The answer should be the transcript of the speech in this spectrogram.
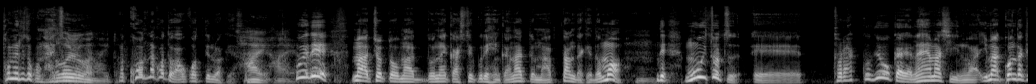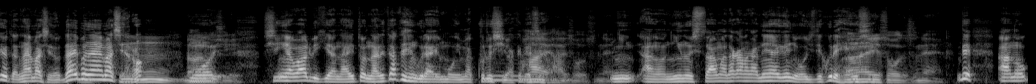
止めるとこないとこないと。こんなことが起こってるわけですよ。はいはいそれでまあちょっとまあどないかしてくれへんかなっていうのもあったんだけども、でもう一つ、えートラック業界が悩ましいのは今こんだけ言うたら悩ましいの。だいぶ悩ましいやろ、うんうん。もう深夜割引がないと成り立てへんぐらいもう今苦しいわけですよ、はいはいそうですね。にあの荷主さんはなかなか値上げに応じてくれへんし、はいそうですね。であの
